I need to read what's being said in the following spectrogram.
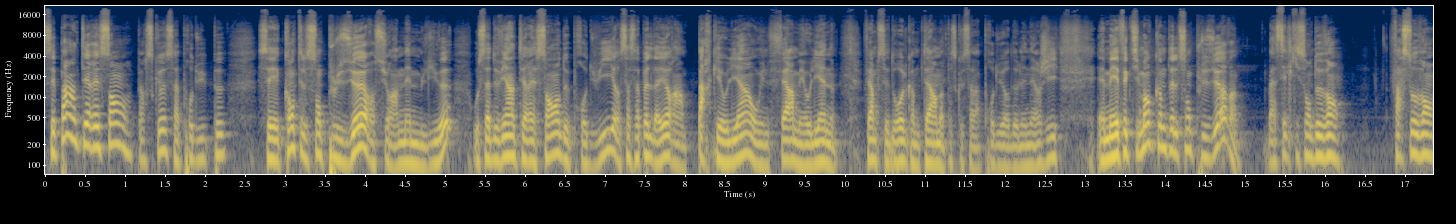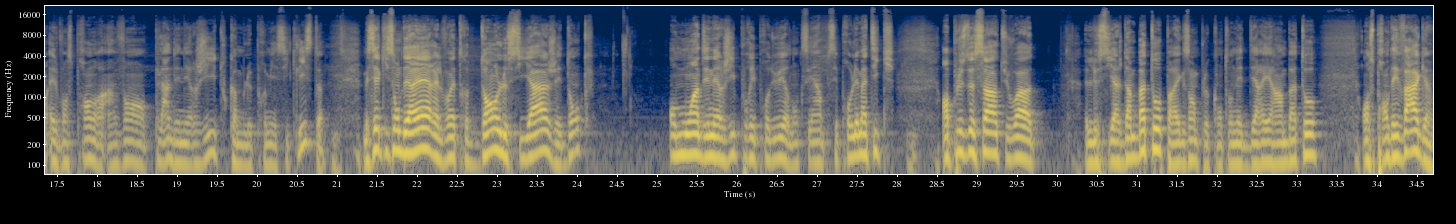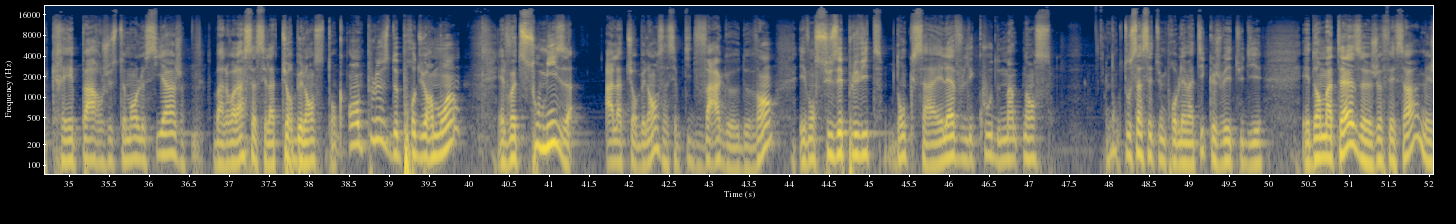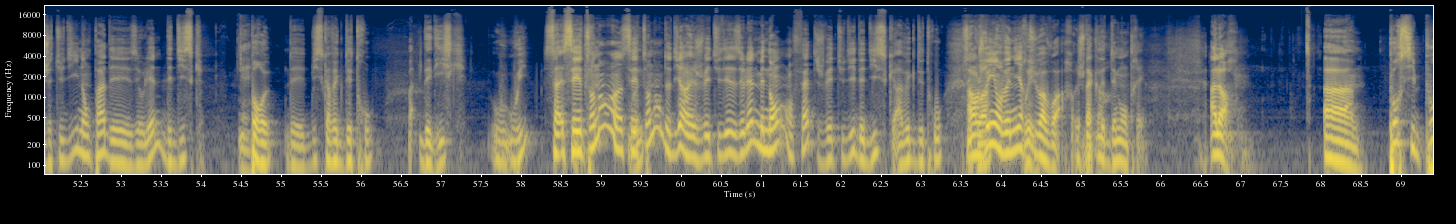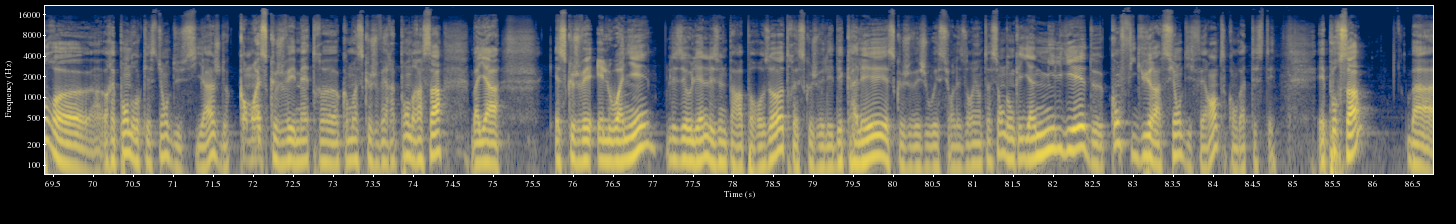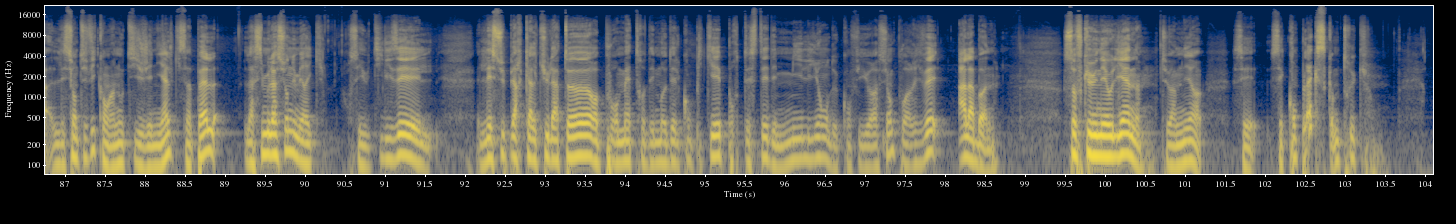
c'est pas intéressant parce que ça produit peu. C'est quand elles sont plusieurs sur un même lieu où ça devient intéressant de produire. Ça s'appelle d'ailleurs un parc éolien ou une ferme éolienne. Ferme, c'est drôle comme terme parce que ça va produire de l'énergie. Mais effectivement, quand elles sont plusieurs, bah, celles qui sont devant, face au vent, elles vont se prendre un vent plein d'énergie, tout comme le premier cycliste. Mais celles qui sont derrière, elles vont être dans le sillage et donc ont moins d'énergie pour y produire. Donc c'est problématique. En plus de ça, tu vois, le sillage d'un bateau, par exemple, quand on est derrière un bateau, on se prend des vagues créées par justement le sillage. Bah voilà, ça c'est la turbulence. Donc en plus de produire moins, Elles vont être soumises à la turbulence, à ces petites vagues de vent, et vont s'user plus vite. Donc ça élève les coûts de maintenance. Donc tout ça, c'est une problématique que je vais étudier. Et dans ma thèse, je fais ça, mais j'étudie non pas des éoliennes, des disques Oui. poreux, des disques avec des trous. Bah, des disques. Ou- Oui, c'est étonnant, hein, c'est Oui. étonnant de dire eh, je vais étudier des éoliennes, mais non, en fait, je vais étudier des disques avec des trous. Alors je vais y en venir, Oui. tu vas voir. Je vais te le démontrer. Alors, euh, pour, si, pour euh, répondre aux questions du sillage, de comment est-ce que je vais mettre, euh, comment est-ce que je vais répondre à ça, bah, il y a est-ce que je vais éloigner les éoliennes les unes par rapport aux autres? Est-ce que je vais les décaler? Est-ce que je vais jouer sur les orientations? Donc il y a un millier de configurations différentes qu'on va tester. Et pour ça, bah, les scientifiques ont un outil génial qui s'appelle la simulation numérique. C'est utiliser les supercalculateurs pour mettre des modèles compliqués, pour tester des millions de configurations pour arriver à la bonne. Sauf qu'une éolienne, tu vas me dire, c'est complexe comme truc.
